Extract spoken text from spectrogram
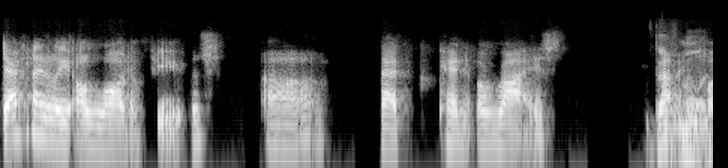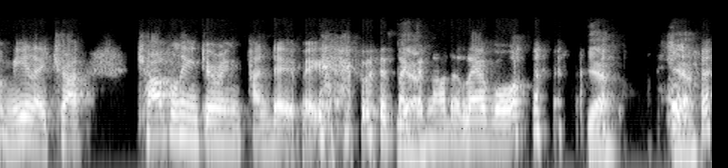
definitely a lot of fears uh, that can arise. Definitely. I mean, for me, like tra- traveling during pandemic was like yeah. another level. yeah, yeah,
